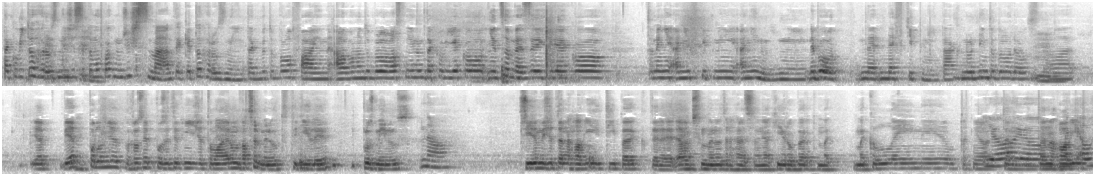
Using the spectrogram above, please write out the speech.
takový to hrozný, že se tomu pak můžeš smát, jak je to hrozný, tak by to bylo fajn, ale ono to bylo vlastně jenom takový jako něco mezi, kdy jako to není ani vtipný, ani nudný, nebo ne, nevtipný, tak nudný to bylo dost, Mm. ale je, je podle mě hrozně pozitivní, že to má jenom 20 minut, ty díly, plus minus. no. Přijde mi, že ten hlavní týpek, který, já nevím, jak se jmenuje ten herec, nějaký Robert Mc, McElhaney, nebo tak nějak, Jo, ten, jo, ten hlavní... To?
